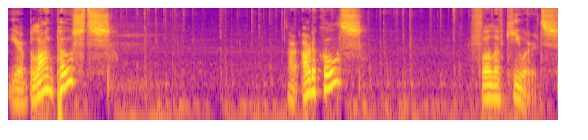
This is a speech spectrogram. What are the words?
Your blog posts are articles full of keywords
